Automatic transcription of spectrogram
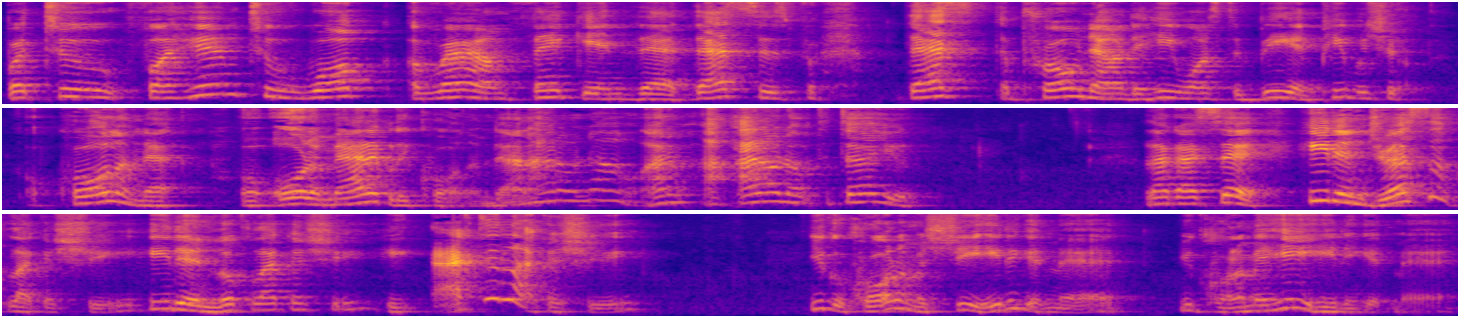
But to for him to walk around thinking that that's his that's the pronoun that he wants to be, and people should call him that or automatically call him that. I don't know. I don't. I don't know what to tell you. Like I said, he didn't dress up like a she. He didn't look like a she. He acted like a she. You could call him a she. He didn't get mad. You call him a he, he didn't get mad.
